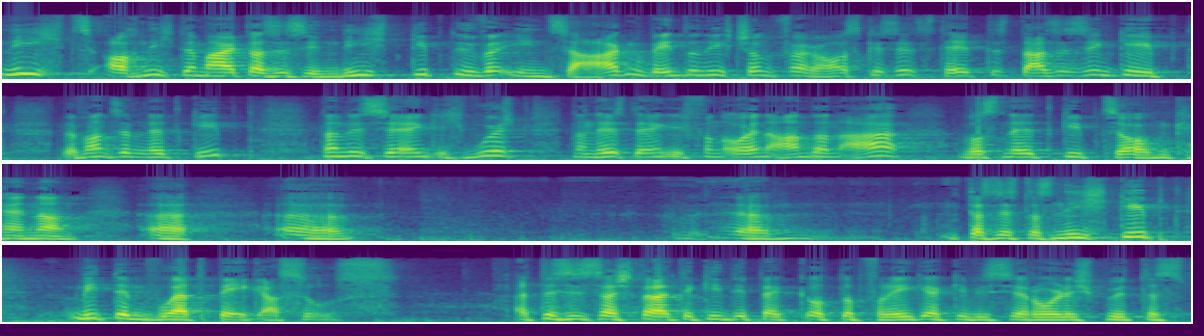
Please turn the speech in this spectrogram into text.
nichts, auch nicht einmal, dass es ihn nicht gibt, über ihn sagen, wenn du nicht schon vorausgesetzt hättest, dass es ihn gibt. Weil wenn es ihn nicht gibt, dann ist es ja eigentlich wurscht, dann hättest du eigentlich von allen anderen auch, was nicht gibt, sagen können, äh, äh, äh, dass es das nicht gibt, mit dem Wort Pegasus. Das ist eine Strategie, die bei Gottlob Frege eine gewisse Rolle spielt, dass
